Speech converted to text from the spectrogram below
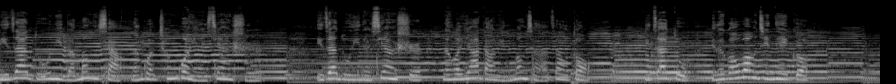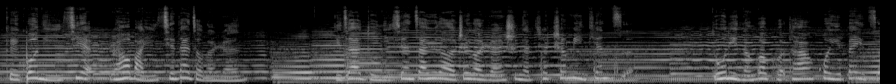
你在赌你的梦想能够撑过你的现实，你在赌你的现实能够压倒你的梦想的躁动，你在赌你能够忘记那个给过你一切，然后把一切带走的人，你在赌你现在遇到的这个人是你的天生命天子，赌你能够和他过一辈子。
